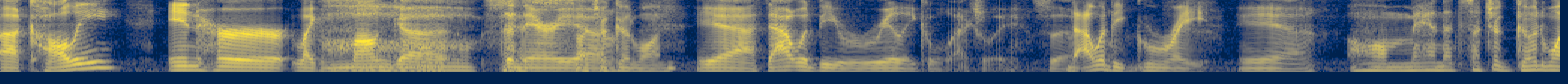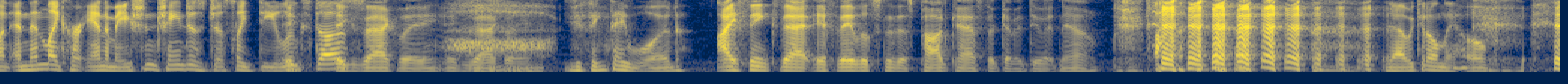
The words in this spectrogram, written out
Uh, Collei in her like manga scenario. Such a good one. Yeah, that would be really cool, actually. So That would be great. yeah, Oh man, that's such a good one. And then like her animation changes just like Diluc's does. exactly, exactly. You think they would? I think that if they listen to this podcast, they're gonna do it now. Yeah, we could only hope. uh,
